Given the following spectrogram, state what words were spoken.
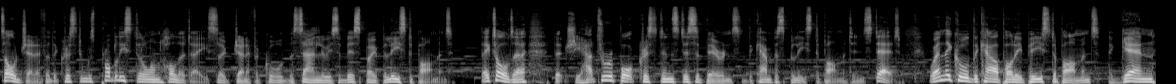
told Jennifer that Kristin was probably still on holiday, so Jennifer called the San Luis Obispo Police Department. They told her that she had to report Kristin's disappearance to the campus police department instead. When they called the Cal Poly Police Department, again,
